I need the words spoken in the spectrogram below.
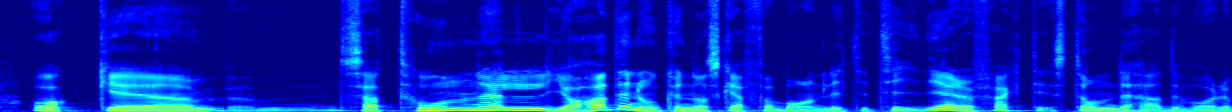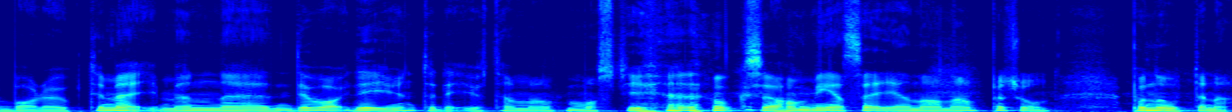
Och eh, så att hon höll, jag hade nog kunnat skaffa barn lite tidigare faktiskt om det hade varit bara upp till mig. Men eh, det, var, det är ju inte det utan man måste ju också ha med sig en annan person på noterna.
